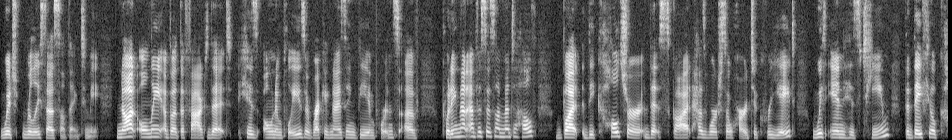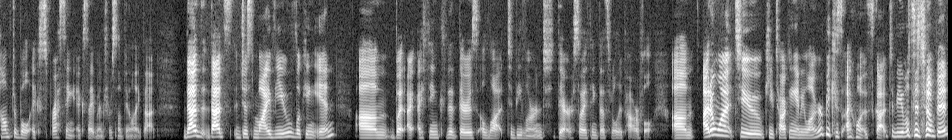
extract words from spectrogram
which really says something to me. Not only about the fact that his own employees are recognizing the importance of putting that emphasis on mental health, but the culture that Scott has worked so hard to create within his team that they feel comfortable expressing excitement for something like that. That that's just my view looking in. Um, but I, I, think that there's a lot to be learned there. So I think that's really powerful. Um, I don't want to keep talking any longer because I want Scott to be able to jump in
